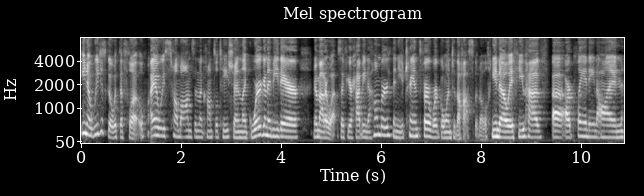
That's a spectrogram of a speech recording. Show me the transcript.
you know, we just go with the flow. I always tell moms in the consultation, like, we're going to be there no matter what. So if you're having a home birth and you transfer, we're going to the hospital. You know, if you have, uh, are planning on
